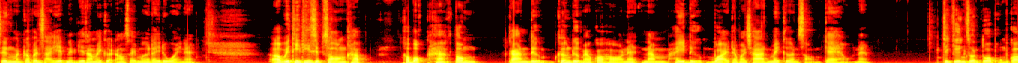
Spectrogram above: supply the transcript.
ซึ่งมันก็เป็นสาเหตุหนึ่งที่ทำให้เกิดอัลไซเมอร์ได้ด้วยนะวิธีที่ 12 ครับเขาบอกหากต้องการดื่มเครื่องดื่มแอลกอฮอล์แนะนำให้ดื่มไวน์ธรรมชาติไม่เกิน 2 แก้วนะจริงๆ ส่วนตัวผมก็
